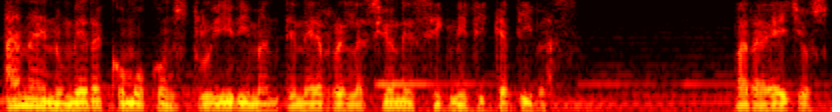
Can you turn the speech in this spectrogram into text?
Ana enumera cómo construir y mantener relaciones significativas. Para ellos,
